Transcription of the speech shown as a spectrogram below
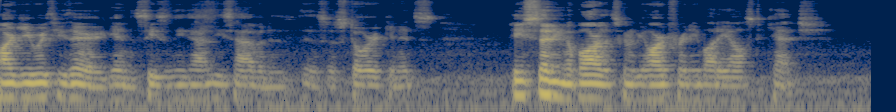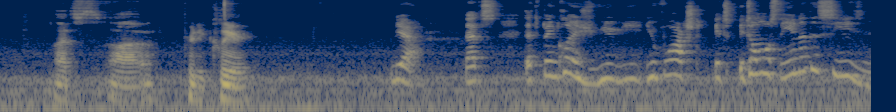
argue with you there. Again, the season he's, he's having is, is historic, and it's he's setting a bar that's going to be hard for anybody else to catch. That's uh, pretty clear. Yeah, that's that's been clear. You, you you've watched. It's it's almost the end of the season.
